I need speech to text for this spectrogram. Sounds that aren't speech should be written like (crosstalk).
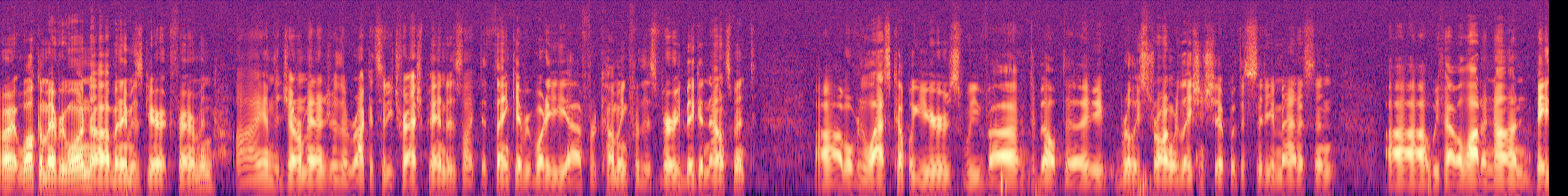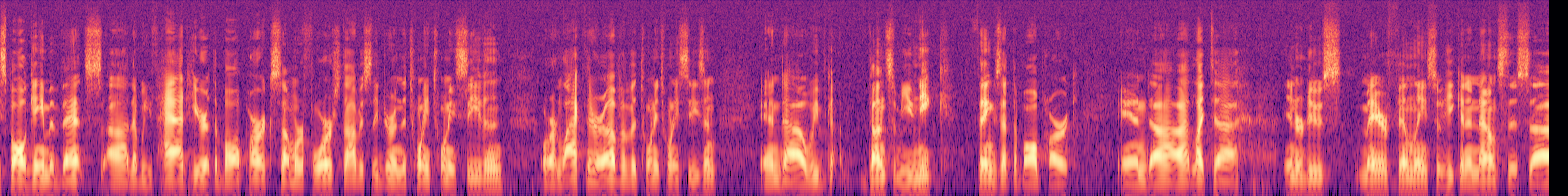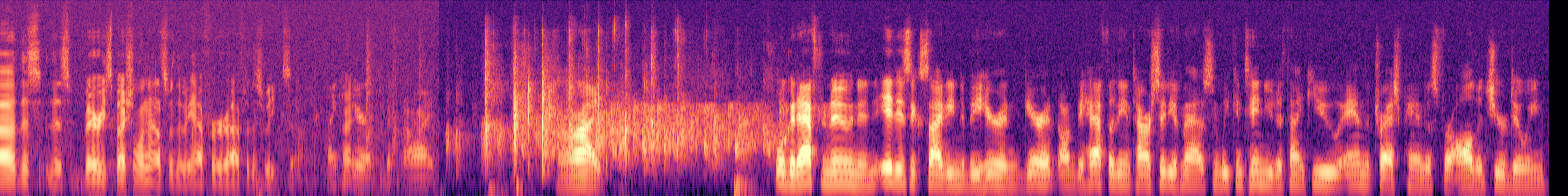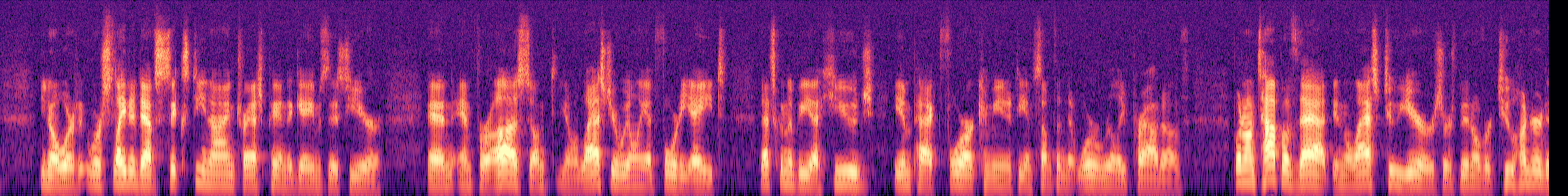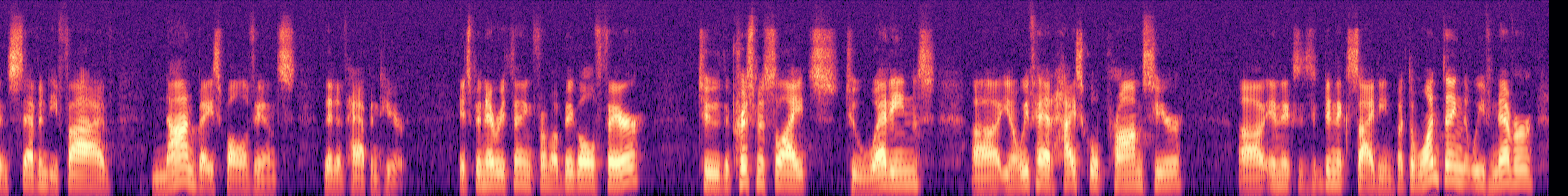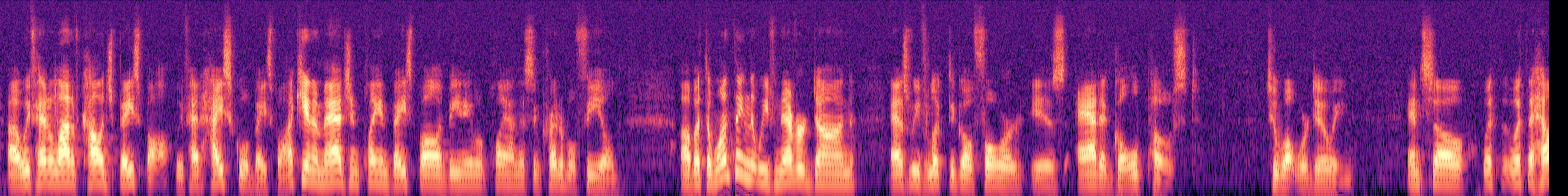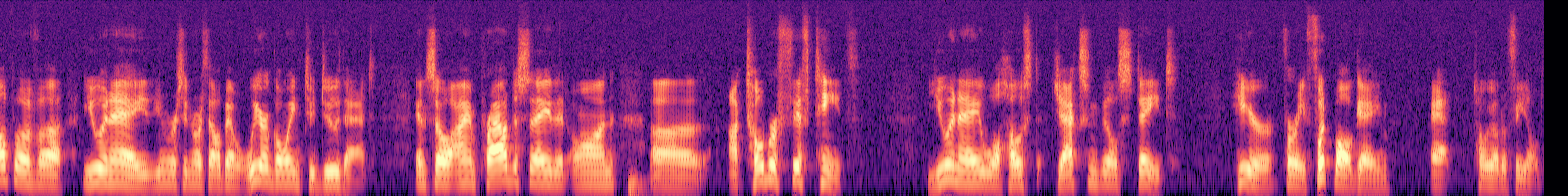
All right, welcome everyone. Uh, my name is Garrett Fahrmann. I am the general manager of the Rocket City Trash Pandas. I'd like to thank everybody uh, for coming for this very big announcement. Uh, over the last couple years, we've uh, developed a really strong relationship with the City of Madison. Uh, we've had a lot of non-baseball game events uh, that we've had here at the ballpark. Some were forced, obviously, during the 2020 season, or lack thereof of a 2020 season. And we've done some unique things at the ballpark. And I'd like to introduce Mayor Finley so he can announce this uh, this this very special announcement that we have for uh, for this week. So, thank you, right. Garrett. All right. All right. Well, good afternoon, and it is exciting to be here. And Garrett, on behalf of the entire city of Madison, we continue to thank you and the Trash Pandas for all that you're doing. You know, we're, we're slated to have 69 Trash Panda games this year, and and for us, on you know, last year we only had 48 that's going to be a huge impact for our community and something that we're really proud of. But on top of that, in the last two years, there's been over 275 non baseball events that have happened here. It's been everything from a big old fair to the Christmas lights to weddings. Uh, you know, we've had high school proms here. Uh, and it's been exciting. But the one thing that we've never, uh, we've had a lot of college baseball. We've had high school baseball. I can't imagine playing baseball and being able to play on this incredible field. Uh, but the one thing that we've never done as we've looked to go forward is add a goalpost to what we're doing. And so, with, with the help of uh, UNA, University of North Alabama, we are going to do that. And so, I am proud to say that on uh, October 15th, UNA will host Jacksonville State here for a football game at Toyota Field.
